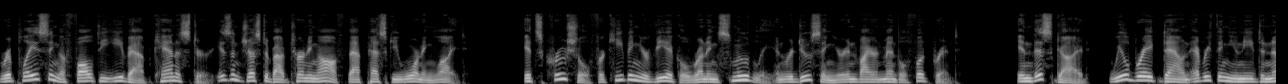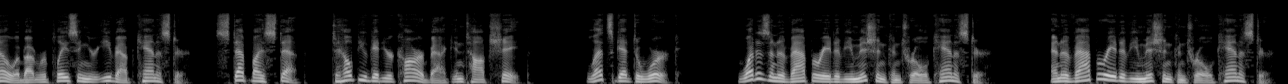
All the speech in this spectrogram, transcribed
Replacing a faulty EVAP canister isn't just about turning off that pesky warning light. It's crucial for keeping your vehicle running smoothly and reducing your environmental footprint. In this guide, we'll break down everything you need to know about replacing your EVAP canister, step by step, to help you get your car back in top shape. Let's get to work. What is an evaporative emission control canister? An evaporative emission control canister,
